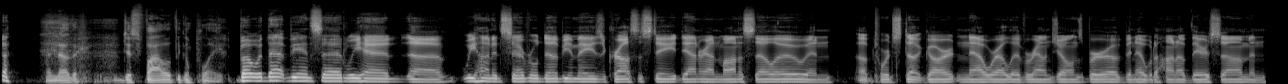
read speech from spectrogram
another just filed the complaint. But with that being said, we had uh, we hunted several WMAs across the state, down around Monticello and up towards Stuttgart, and now where I live around Jonesboro, I've been able to hunt up there some, and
